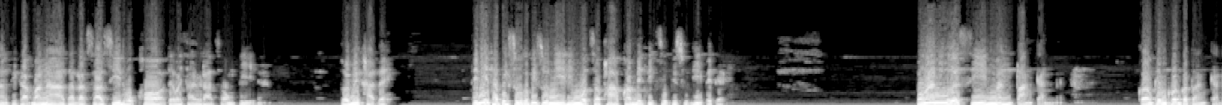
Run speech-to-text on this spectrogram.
นางสิกมานาท่านรักษาศีลหกข้อ แต่ว่าใช้เวลาสองปีนะโดยไม่ขาดเลย ทีนี้ถ้าภิกษุกับภิกษุณีนี่หมดสภาพความเป็นภิกษุภิกษุณีไปเลยเพราะงั้นเมื่อศีลมันต่างกันความเข้มข้นก็ต่างกัน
